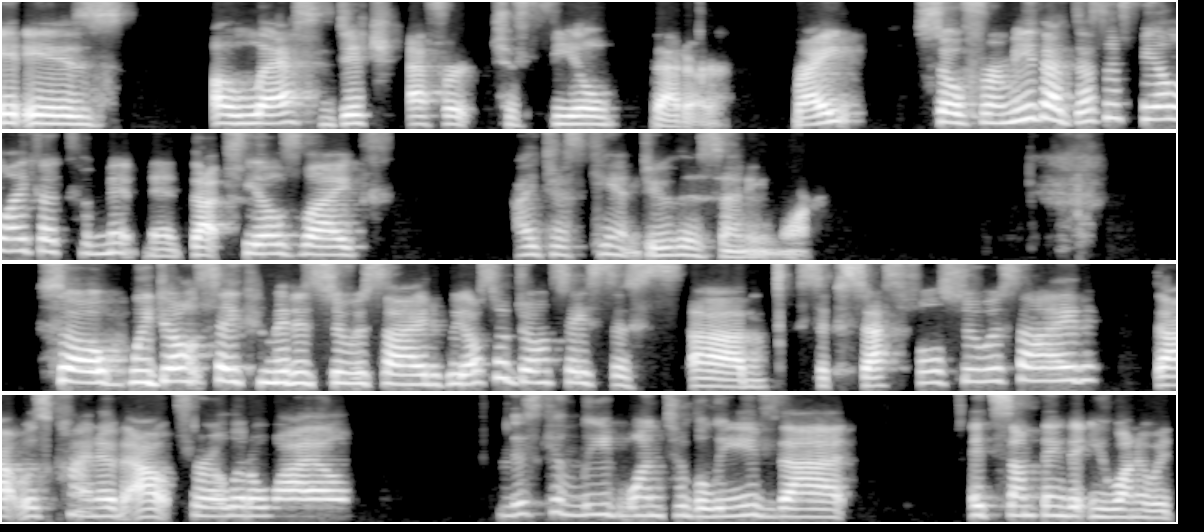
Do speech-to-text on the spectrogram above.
It is a less ditch effort to feel better, right? So for me, that doesn't feel like a commitment. That feels like I just can't do this anymore. So we don't say committed suicide. We also don't say um, successful suicide. That was kind of out for a little while. This can lead one to believe that it's something that you want to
